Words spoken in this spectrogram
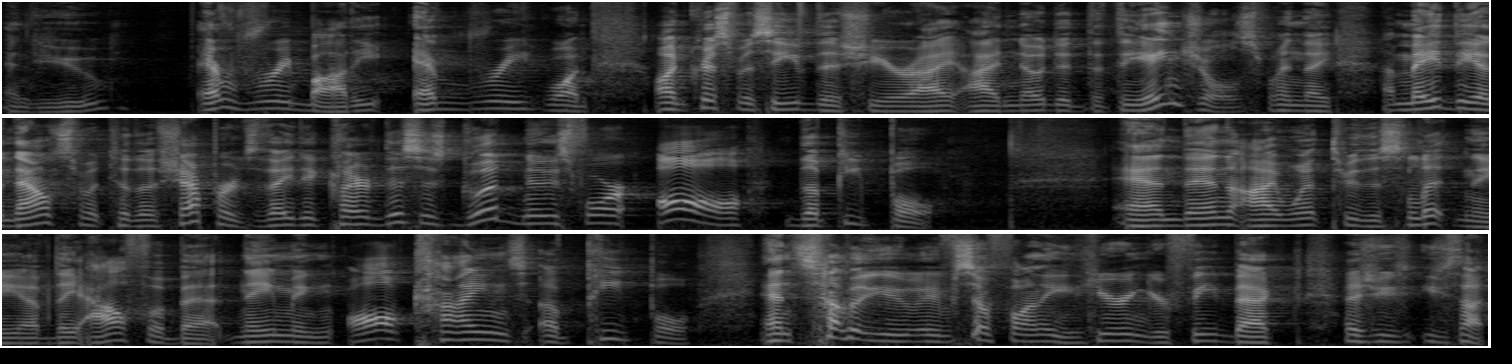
and you. Everybody, everyone. On Christmas Eve this year, I, I noted that the angels, when they made the announcement to the shepherds, they declared this is good news for all the people. And then I went through this litany of the alphabet, naming all kinds of people. And some of you, it was so funny hearing your feedback as you, you thought,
